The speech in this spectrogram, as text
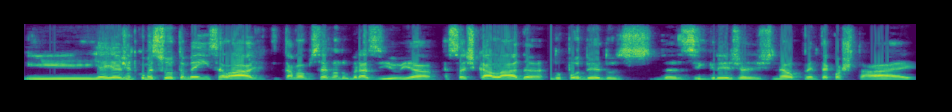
e, e aí a gente começou também, sei lá, a gente estava observando o Brasil e a, essa escalada do poder dos, das igrejas neopentecostais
